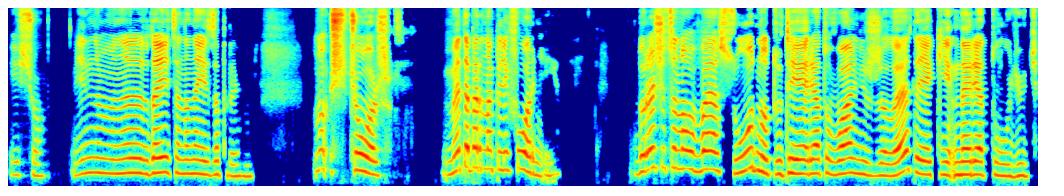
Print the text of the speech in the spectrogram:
І що? Він мені здається на неї запригнув. Ну що ж, ми тепер на Каліфорнії. До речі, це нове судно. Тут є рятувальні жилети, які не рятують.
